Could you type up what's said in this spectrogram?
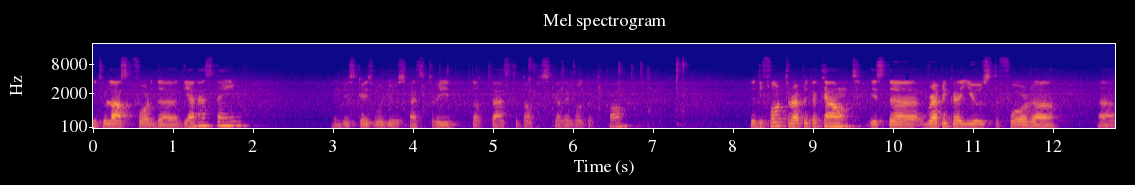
It will ask for the DNS name. In this case, we'll use s3.test.skylable.com. The default replica count is the replica used for uh, uh,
